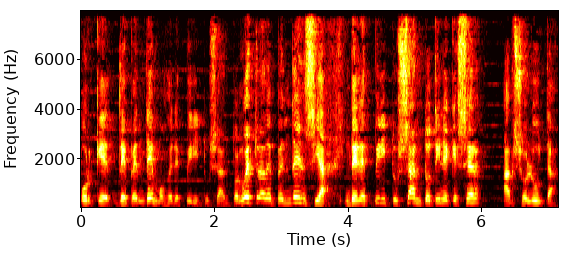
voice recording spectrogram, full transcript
porque dependemos del Espíritu Santo. Nuestra dependencia del Espíritu Santo tiene que ser absoluta.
